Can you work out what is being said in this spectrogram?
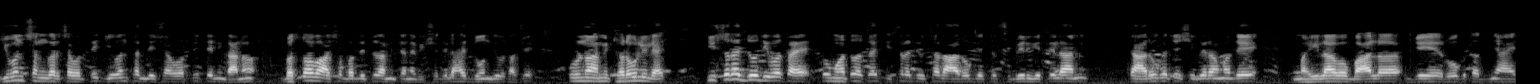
जीवन संघर्षावरती जीवन संदेशावरती त्यांनी गाणं बसवावं अशा पद्धतीचा आम्ही त्यांना विषय दिला. आहे दोन दिवस असे पूर्ण आम्ही ठरवलेले आहेत. तिसरा जो दिवस आहे तो महत्त्वाचा आहे. तिसऱ्या दिवसाला आरोग्याचं शिबिर घेतलेलं आम्ही. त्या आरोग्याच्या शिबिरामध्ये महिला व बाल जे रोग आहेत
